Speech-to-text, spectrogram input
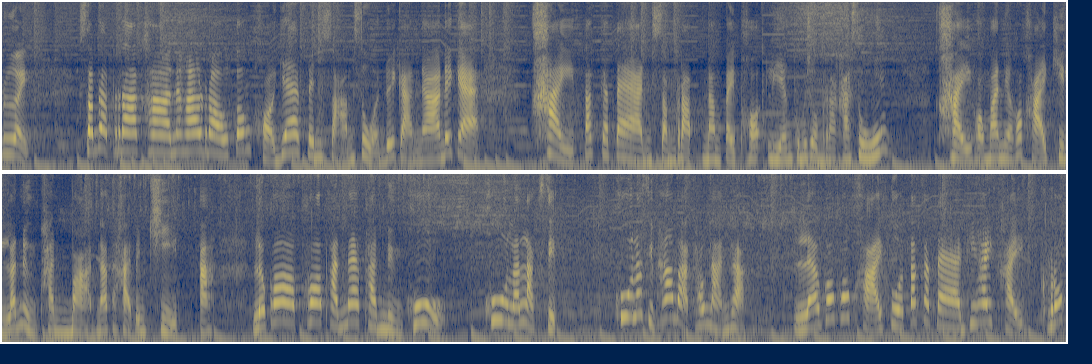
เรื่อยๆสำหรับราคานะคะเราต้องขอแยกเป็น 3 ส่วนด้วยกันนะ ได้แก่ ไข่ตั๊กแตนสำหรับนำไปเพาะเลี้ยงคุณผู้ชมราคาสูง ไข่ของมันเนี่ยเขาขายขีดละ 1,000 บาทนะถ้าขายเป็นขีดอะแล้วก็พ่อพันธุ์แม่พันธุ์หนึ่งคู่ คู่ละหลักสิบคู่ละ 15 บาทเท่านั้นค่ะ แล้วก็เขาขายตัวตั๊กแตนที่ให้ไข่ครบ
